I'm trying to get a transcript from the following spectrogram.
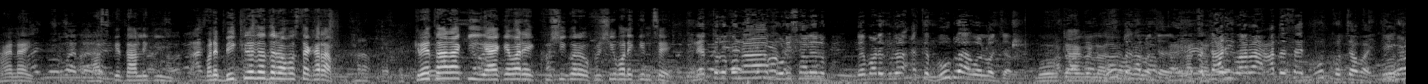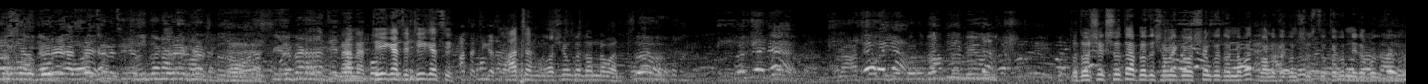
হয় নাই। আজকে তাহলে কি মানে বিক্রেতাদের অবস্থা খারাপ। ক্রেতারা কি একেবারে খুশি করে খুশি মনে কিনছে? নেত্রকোনা বরিশালের ব্যাপারীগুলো আজকে বহু টাকা করে। লজ্জা বহু টাকা করে বহু টাকা লজ্জা একটা গাড়ি ভাড়া আদের সাইড বহুত খরচা ভাই। না না ঠিক আছে ঠিক আছে। আচ্ছা ঠিক আছে। আচ্ছা অসংখ্য ধন্যবাদ। তো দর্শক শ্রোতা আপনাদের সবাইকে অসংখ্য ধন্যবাদ। ভালো থাকুন সুস্থ থাকুন নিরাপদ থাকুন।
